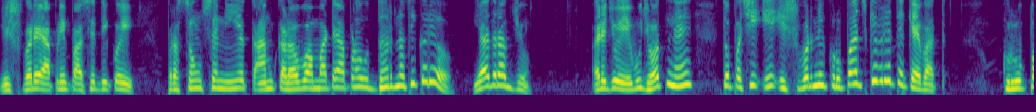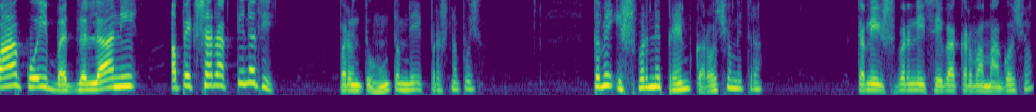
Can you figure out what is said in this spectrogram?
ઈશ્વરે આપણી પાસેથી કોઈ પ્રશંસનીય કામ કઢાવવા માટે આપણો ઉદ્ધાર નથી કર્યો. યાદ રાખજો. અરે જો એવું જ હોત ને, તો પછી એ ઈશ્વરની કૃપા જ કેવી રીતે કહેવાત? કૃપા કોઈ બદલાની અપેક્ષા રાખતી નથી. પરંતુ હું તમને એક પ્રશ્ન પૂછું. તમે ઈશ્વરને પ્રેમ કરો છો મિત્ર? તમે ઈશ્વરની સેવા કરવા માંગો છો?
